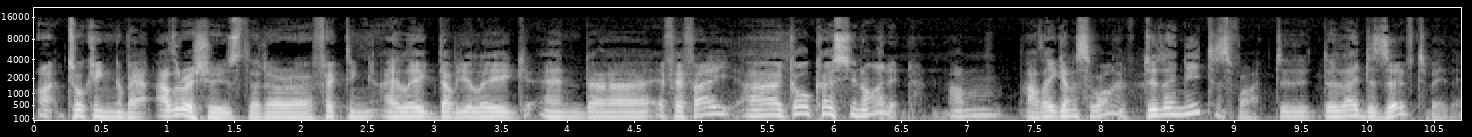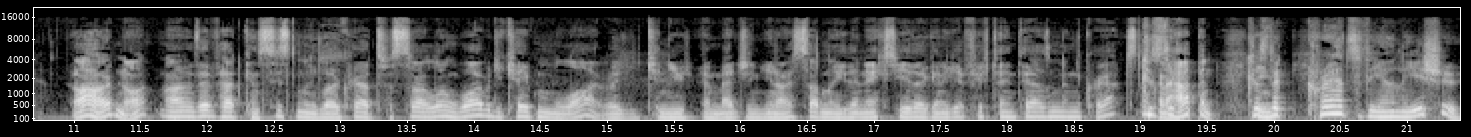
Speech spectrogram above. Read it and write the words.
Right, talking about other issues that are affecting A League, W League, and uh, FFA, uh, Gold Coast United. Um, are they going to survive? Do they need to survive? Do, do they deserve to be there? I hope not. I mean, they've had consistently low crowds for so long. Why would you keep them alive? Can you imagine? You know, suddenly the next year they're going to get fifteen thousand in the crowd. It's not 'Cause going to happen. Because the crowds are the only issue.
